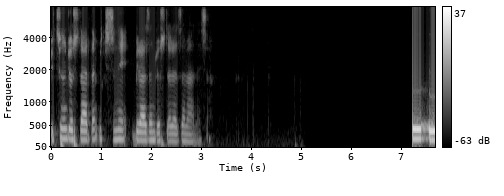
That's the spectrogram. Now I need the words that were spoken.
Üçünü göstərdim, ikisini birazdan göstərəcəm hər nəsə. Thank you.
